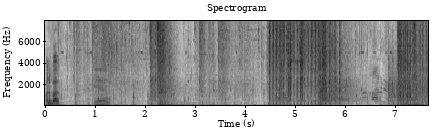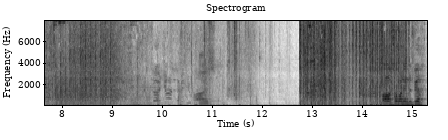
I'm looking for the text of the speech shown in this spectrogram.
One above. Yeah. resurgence of its kind. Nice. Oh, someone in the beer.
